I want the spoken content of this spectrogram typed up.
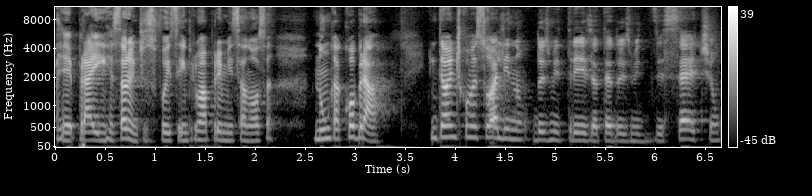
é, pra ir em restaurante. Isso foi sempre uma premissa nossa, nunca cobrar. Então a gente começou ali no 2013 até 2017, um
